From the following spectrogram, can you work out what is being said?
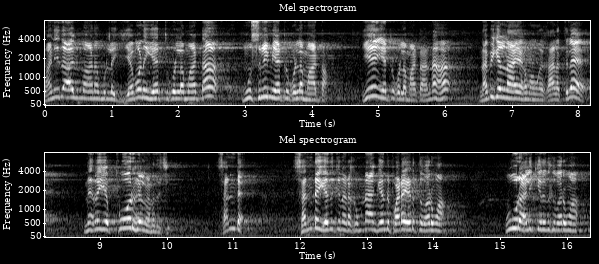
மனிதாபிமானம் உள்ள எவனும் ஏற்றுக்கொள்ள மாட்டான் முஸ்லீம் ஏற்றுக்கொள்ள மாட்டான். ஏன் ஏற்றுக்கொள்ள மாட்டான்னா நபிகள் நாயகம் அவங்க காலத்தில் நிறைய போர்கள் நடந்துச்சு. சண்டை. சண்டை எதுக்கு நடக்கும்னா அங்கேருந்து படையெடுத்து வருவான். ஊர் அழிக்கிறதுக்கு வருவான்.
